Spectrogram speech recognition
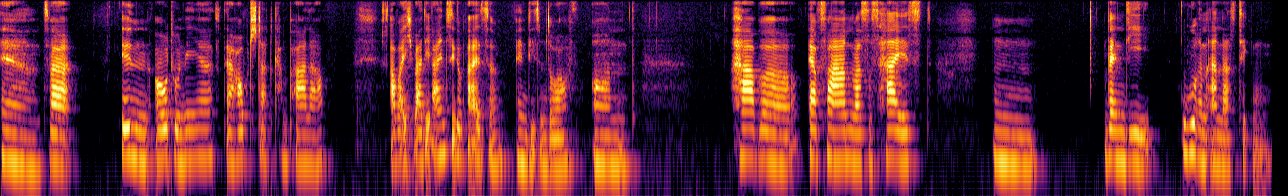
äh, zwar in Autonähe der Hauptstadt Kampala. Aber ich war die einzige Weiße in diesem Dorf und habe erfahren, was es heißt, wenn die Uhren anders ticken.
